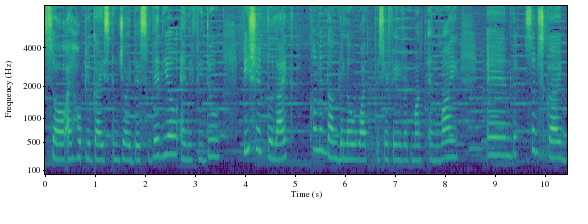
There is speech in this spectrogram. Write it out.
So I hope you guys enjoyed this video and if you do, be sure to like, comment down below what is your favorite month and why, and subscribe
